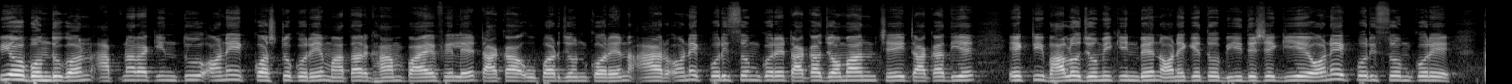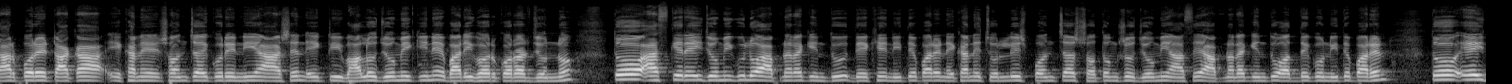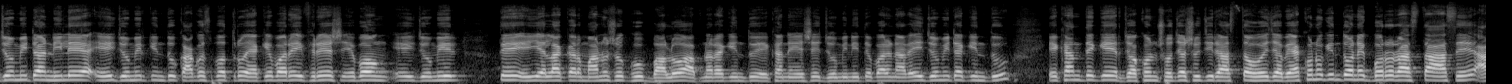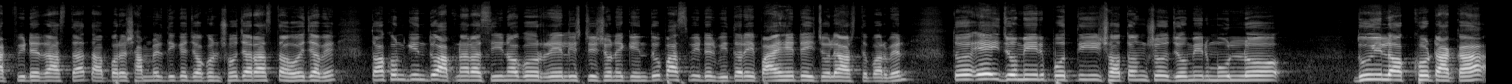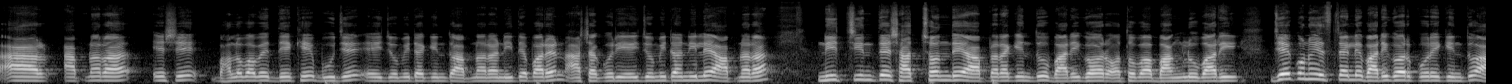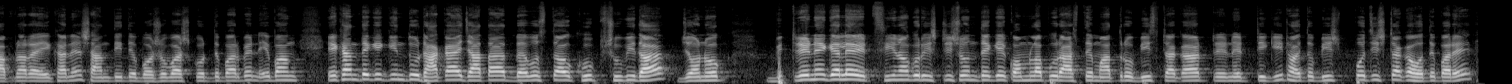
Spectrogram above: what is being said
প্রিয় বন্ধুগণ, আপনারা কিন্তু অনেক কষ্ট করে মাথার ঘাম পায়ে ফেলে টাকা উপার্জন করেন আর অনেক পরিশ্রম করে টাকা জমান, সেই টাকা দিয়ে একটি ভালো জমি কিনবেন। অনেকে তো বিদেশে গিয়ে অনেক পরিশ্রম করে তারপরে টাকা এখানে সঞ্চয় করে নিয়ে আসেন একটি ভালো জমি কিনে বাড়িঘর করার জন্য। তো আজকের এই জমিগুলো আপনারা কিন্তু দেখে নিতে পারেন। এখানে চল্লিশ, পঞ্চাশ শতাংশ জমি আছে, আপনারা কিন্তু অর্ধেকও নিতে পারেন। তো এই জমিটা নিলে, এই জমির কিন্তু কাগজপত্র একেবারেই ফ্রেশ এবং এই জমির তে এই এলাকার মানুষও খুব ভালো। আপনারা কিন্তু এখানে এসে জমি নিতে পারেন। আর এই জমিটা কিন্তু এখান থেকে যখন সোজাসুজি রাস্তা হয়ে যাবে এখনও কিন্তু অনেক বড় রাস্তা আছে, আট ফিটের রাস্তা। তারপরে সামনের দিকে যখন সোজা রাস্তা হয়ে যাবে, তখন কিন্তু আপনারা শ্রীনগর রেল স্টেশনে কিন্তু পাঁচ ফিটের ভিতরেই পায়ে হেঁটেই চলে আসতে পারবেন। তো এই জমির প্রতি শতাংশ জমির মূল্য দুই লক্ষ টাকা। আর আপনারা এসে ভালোভাবে দেখে, বুঝে এই জমিটা কিন্তু আপনারা নিতে পারেন। আশা করি এই জমিটা নিলে আপনারা নিশ্চিন্তে, স্বাচ্ছন্দ্যে আপনারা কিন্তু বাড়িঘর অথবা বাংলো বাড়ি যে কোনো স্টাইলে বাড়িঘর করে কিন্তু আপনারা এখানে শান্তিতে বসবাস করতে পারবেন এবং এখান থেকে কিন্তু ঢাকায় যাতায়াত ব্যবস্থাও খুব সুবিধাজনক। ট্রেনে গেলে শ্রীনগর স্টেশন থেকে কমলাপুর আসতে মাত্র বিশ টাকা ট্রেনের টিকিট, হয়তো বিশ পঁচিশ টাকা হতে পারে।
